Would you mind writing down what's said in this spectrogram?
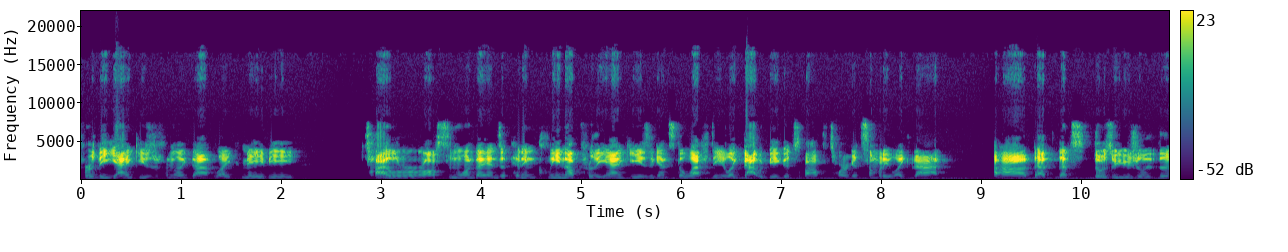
for the Yankees or something like that, like maybe Tyler or Austin one day ends up hitting cleanup for the Yankees against the lefty, like that would be a good spot to target somebody like that. Uh, that that's those are usually the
